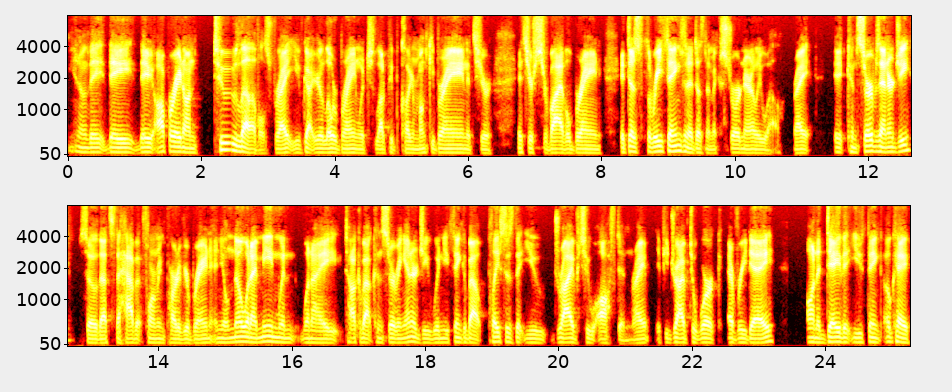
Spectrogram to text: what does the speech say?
you know they they they operate on two levels right? You've got your lower brain which a lot of people call your monkey brain. It's your it's your survival brain. It does three things and it does them extraordinarily well right it conserves energy so that's the habit forming part of your brain. And you'll know what i mean when when i talk about conserving energy when you think about places that you drive to often right? If you drive to work every day on a day that you think okay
